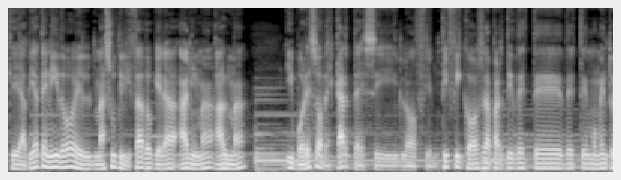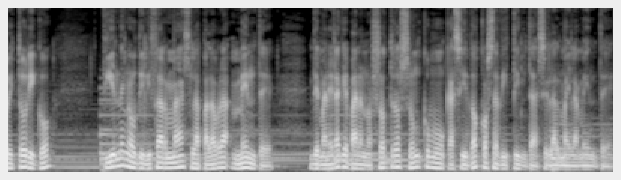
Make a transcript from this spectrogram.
que había tenido el más utilizado, que era ánima, alma, y por eso Descartes y los científicos a partir de este, de este momento histórico tienden a utilizar más la palabra mente, de manera que para nosotros son como casi dos cosas distintas, el alma y la mente,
